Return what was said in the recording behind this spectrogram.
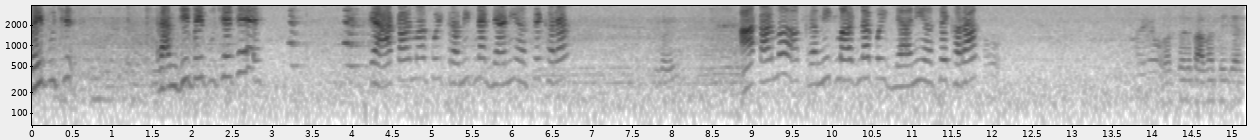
ભાઈ પૂછે રામજીભાઈ પૂછે છે કે આ કાળમાં કોઈ ક્રમિક ના જ્ઞાની હશે ખરા? આ કાળમાં ક્રમિક માર્ગ ના કોઈ જ્ઞાની હશે ખરા? કામ થઈ જાય.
